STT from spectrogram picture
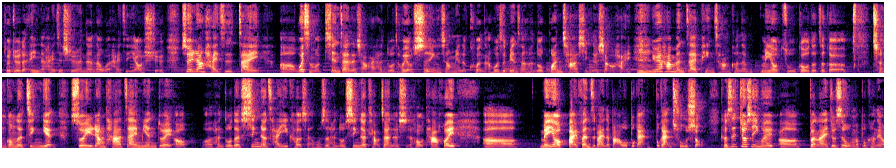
就觉得，哎、你的孩子学了那，那我的孩子也要学，所以让孩子在呃，为什么现在的小孩很多会有适应上面的困难，或者是变成很多观察型的小孩，嗯，因为他们在平常可能没有足够的这个成功的经验，所以让他在面对哦。呃，很多的新的才艺课程，或是很多新的挑战的时候，他会呃没有百分之百的把握，不敢不敢出手。可是就是因为呃，本来就是我们不可能有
